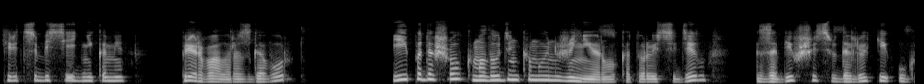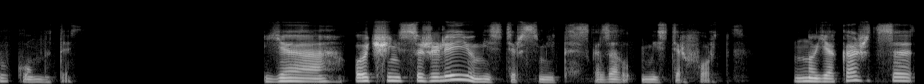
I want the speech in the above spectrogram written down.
перед собеседниками, прервал разговор и подошел к молоденькому инженеру, который сидел, забившись в далекий угол комнаты. Я очень сожалею, мистер Смит, сказал мистер Форд. Но я, кажется,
